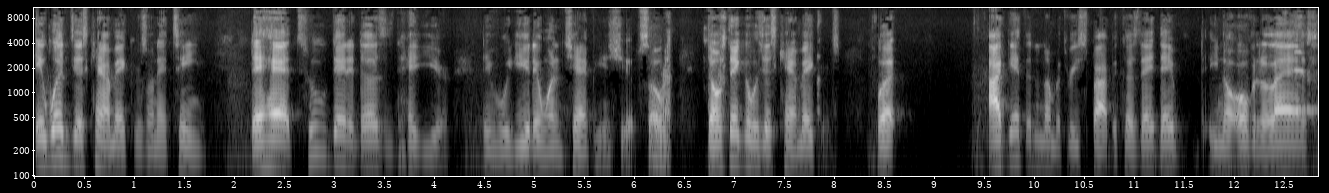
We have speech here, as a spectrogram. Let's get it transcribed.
it wasn't just Cam Akers on that team. They had two Dandy Dozens that year. The year they won the championship. So don't think it was just Cam Akers. But I get to the number three spot because they they you know over the last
